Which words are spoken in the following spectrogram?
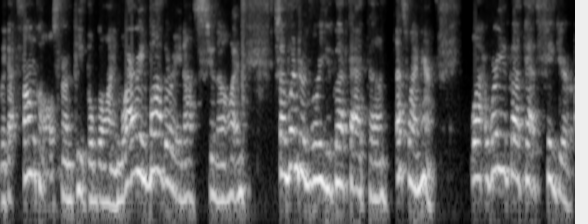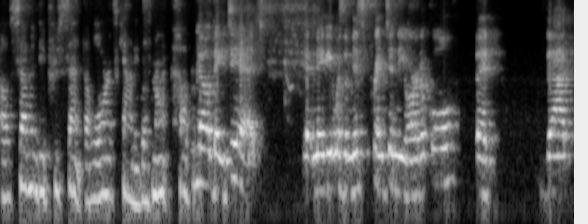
we got phone calls from people going, why are you bothering us, you know? And so I wondered where you got that, uh, that's why I'm here. Where, where you got that figure of seventy percent of Lawrence County was not covered. No, they did. Maybe it was a misprint in the article, but that,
